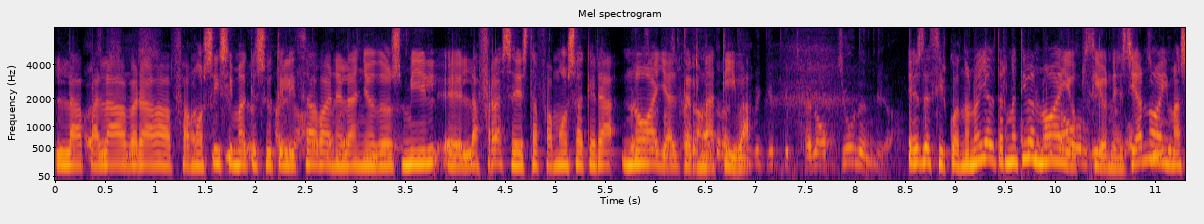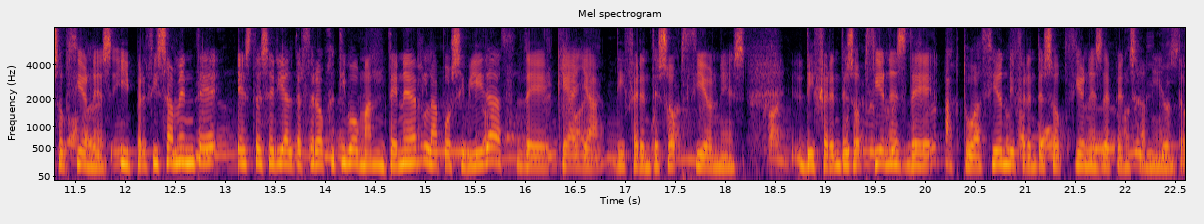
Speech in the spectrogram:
la palabra famosísima que se utilizaba en el año 2000, eh, la frase esta famosa que era no hay alternativa. Es decir, cuando no hay alternativa no hay opciones, ya no hay más opciones y precisamente este sería el tercer objetivo, mantener la posibilidad de que haya diferentes opciones, diferentes opciones de actuación, diferentes opciones de pensamiento.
